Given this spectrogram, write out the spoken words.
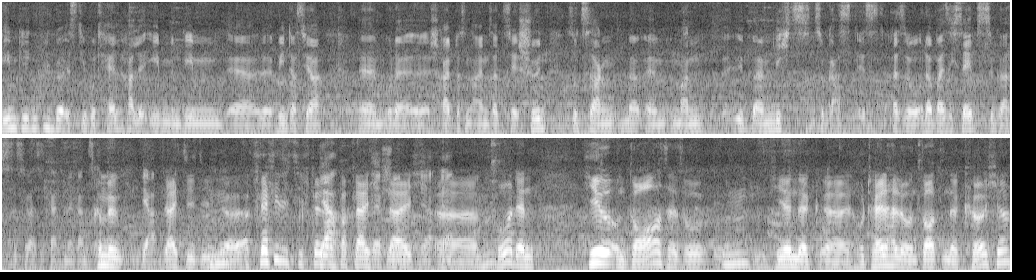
dem gegenüber ist die Hotelhalle eben, in dem, äh, er erwähnt das ja, ähm, oder äh, schreibt das in einem Satz sehr schön, sozusagen äh, man äh, beim Nichts zu Gast ist. Also, oder bei sich selbst zu Gast ist, ich weiß es gar nicht mehr ganz Können wir genau. Ja. gleich die, die, äh, vielleicht lese ich die Stelle Ja, einfach gleich, gleich Ja. Äh, vor, denn hier und dort, also hier in der äh, Hotelhalle und dort in der Kirche,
